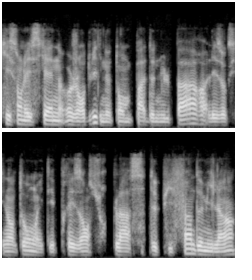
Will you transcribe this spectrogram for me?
qui sont les siennes aujourd'hui ne tombent pas de nulle part. Les Occidentaux ont été présents sur place depuis fin 2001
